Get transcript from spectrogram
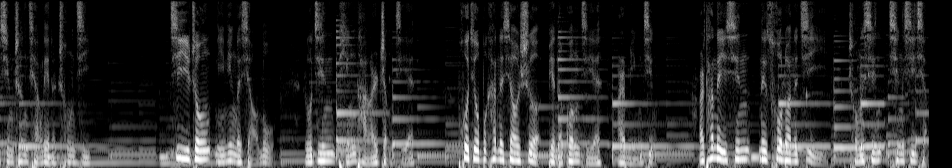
形成强烈的冲击。记忆中泥泞的小路，如今平坦而整洁；破旧不堪的校舍变得光洁而明净，而他内心那错乱的记忆重新清晰起来。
